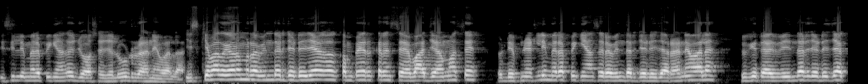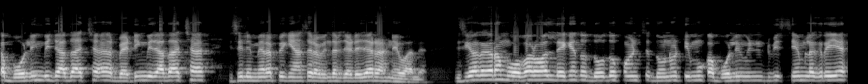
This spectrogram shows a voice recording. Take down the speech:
इसीलिए मेरा पिक यहाँ से जॉस हेजलवुड रहने वाला है। इसके बाद अगर हम रविंदर जडेजा का कंपेयर करें शहबाज अहमद से तो डेफिनेटली मेरा पिक यहाँ से रविंदर जडेजा रहने वाला है, क्योंकि रविंदर जडेजा का बॉलिंग भी ज़्यादा अच्छा है और बैटिंग भी ज़्यादा अच्छा है, इसीलिए मेरा पिक यहाँ से रविंदर जडेजा रहने वाला है। इसके बाद अगर हम ओवरऑल देखें तो दो दो पॉइंट से दोनों टीमों का बॉलिंग यूनिट भी सेम लग रही है।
